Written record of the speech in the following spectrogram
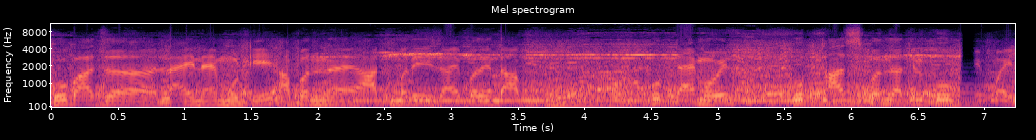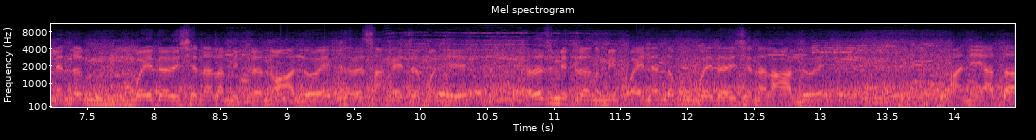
खूप आज लाईन आहे मोठी. आपण आतमध्ये जाईपर्यंत आप खूप टाईम होईल. खूप तास पण जातील खूप. मी पहिल्यांदा मुंबई दर्शनाला मित्रांनो आलो आहे खरं सांगायचं म्हणजे खरंच मित्रांनो मी पहिल्यांदा मुंबई दर्शनाला आलो आहे आणि आता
